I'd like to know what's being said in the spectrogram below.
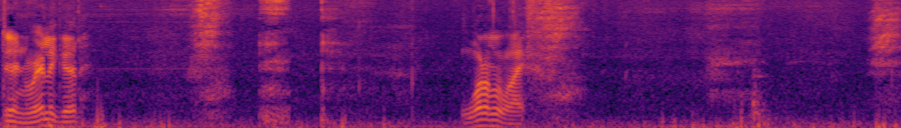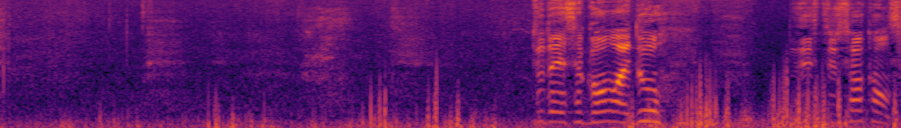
Doing really good. What a life. Two days ago, I do these two circles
